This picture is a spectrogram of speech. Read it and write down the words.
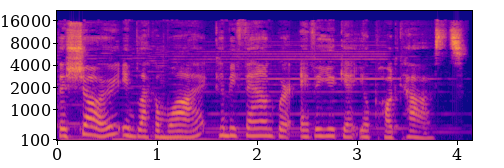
The show in black and white can be found wherever you get your podcasts.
